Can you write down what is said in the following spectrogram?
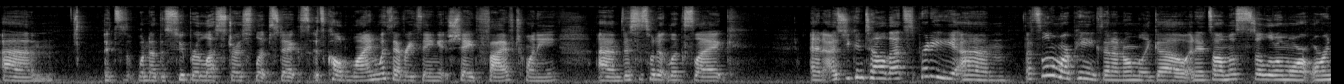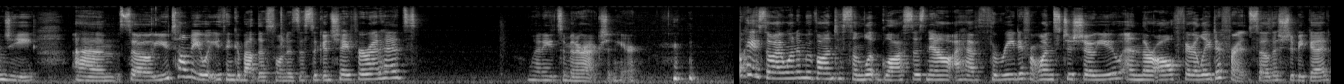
Um, it's one of the super lustrous lipsticks. It's called Wine with Everything. It's shade 520. Um, this is what it looks like. And as you can tell, that's pretty, um, that's a little more pink than I normally go, and it's almost a little more orangey. Um, so you tell me what you think about this one. Is this a good shade for redheads? I need some interaction here. okay, so I want to move on to some lip glosses now. I have three different ones to show you, and they're all fairly different, so this should be good.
